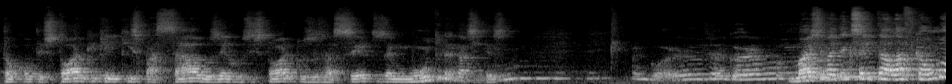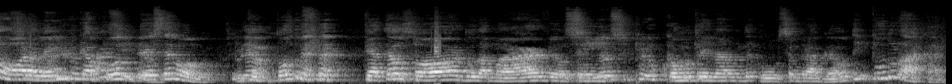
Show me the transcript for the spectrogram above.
Então conta a história, o que, que ele quis passar, os erros históricos, os acertos. É muito legal esse texto. Agora, agora eu vou. Mas você vai ter que sentar lá ficar uma hora lendo, porque a porra do texto é longo. Porque todo filme- Tem até o Thor do, da Marvel, tem se como treinar o seu dragão, tem tudo lá, cara.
